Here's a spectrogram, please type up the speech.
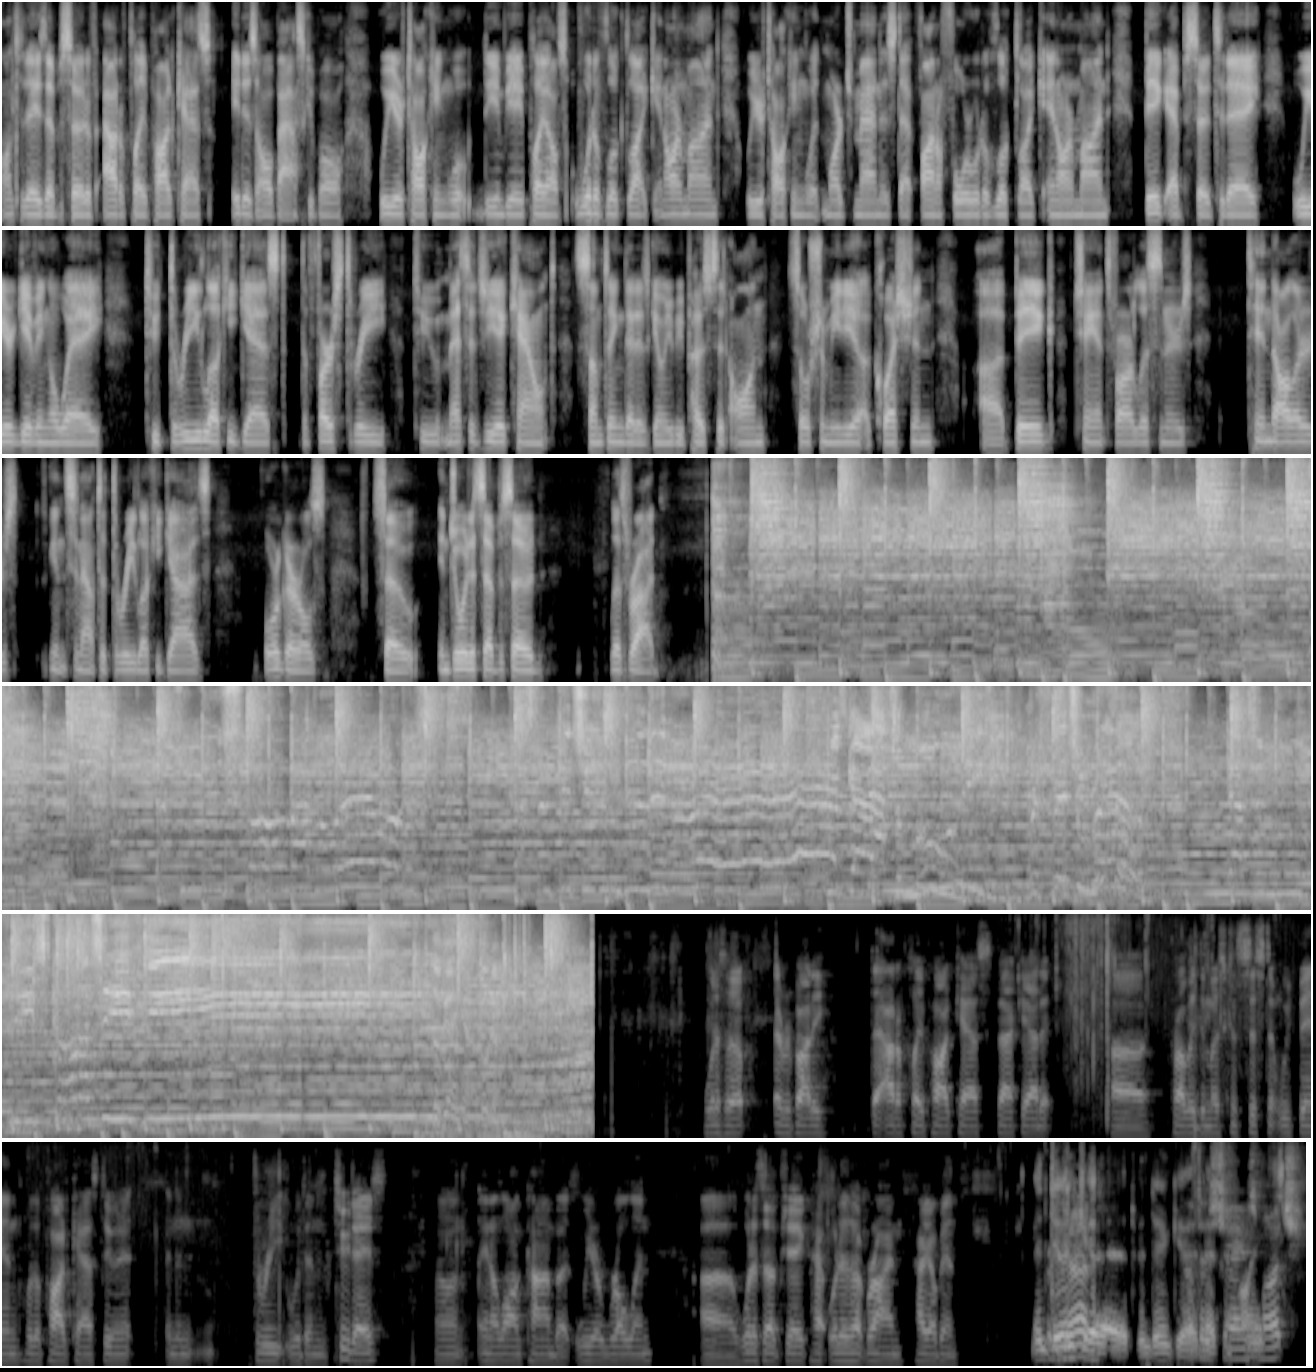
on today's episode of Out of Play Podcast. It is all basketball. We are talking what the NBA playoffs would have looked like in our mind. We are talking what March Madness, that Final Four, would have looked like in our mind. Big episode today. We are giving away to three lucky guests, the first three to message the account something that is going to be posted on social media, a question, a big chance for our listeners, $10 getting sent out to three lucky guys or girls. So enjoy this episode. Let's ride. The Out of Play podcast back at it. Uh, probably the most consistent we've been with a podcast doing it in the three within two days um, in a long time, but we are rolling. Uh, what is up, Jake? How, what is up, Brian? How y'all been? Been Pretty doing good. good. Been doing good. Nothing's No changed complaints. much.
